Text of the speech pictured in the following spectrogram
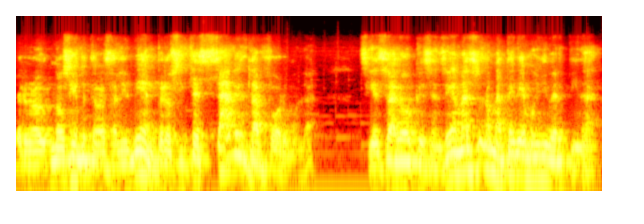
Pero no, siempre te va a salir bien. Pero si te sabes la fórmula, si es algo que se enseña, más es una materia muy divertida.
